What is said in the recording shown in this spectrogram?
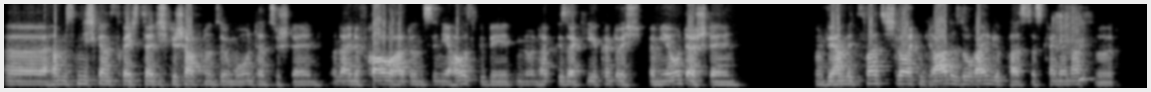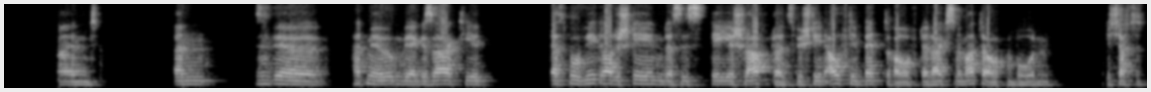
äh, haben's nicht ganz rechtzeitig geschafft, uns irgendwo unterzustellen. Und eine Frau hat uns in ihr Haus gebeten und hat gesagt: „Ihr könnt euch bei mir unterstellen.“ Und wir haben mit 20 Leuten grade so reingepasst, dass keiner nass wird. Und dann sind wir hat mir irgendwer gesagt: „Hier, das, wo wir grade stehen, das ist der ihr Schlafplatz. Wir stehen auf dem Bett drauf.“ Da lag so 'ne Matte aufm Boden. Ich dachte,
